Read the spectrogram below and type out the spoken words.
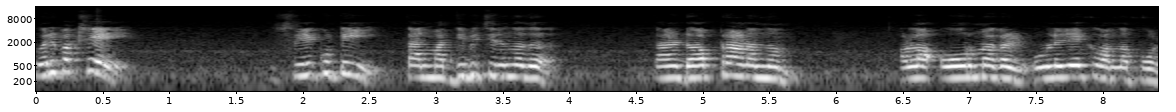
ഒരുപക്ഷേ ശ്രീകുട്ടി താൻ മദ്യപിച്ചിരുന്നത് താൻ ഡോക്ടറാണെന്നും ഉള്ള ഓർമ്മകൾ ഉള്ളിലേക്ക് വന്നപ്പോൾ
